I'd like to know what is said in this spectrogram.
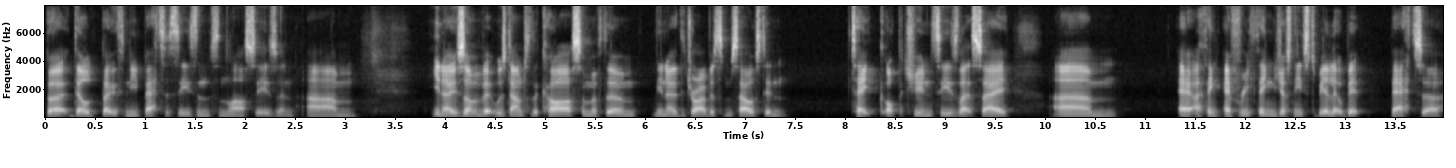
but they'll both need better seasons than last season. Um, you know, some of it was down to the car. Some of them, you know, the drivers themselves didn't take opportunities. Let's say. Um, I think everything just needs to be a little bit better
